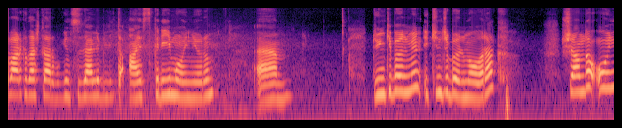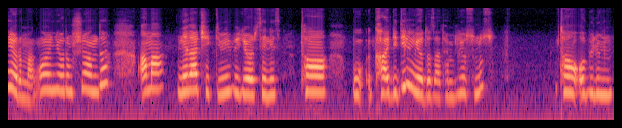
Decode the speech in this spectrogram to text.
Merhaba arkadaşlar. Bugün sizlerle birlikte Ice Cream oynuyorum. Eee, dünkü bölümün ikinci bölümü olarak şu anda oynuyorum ben. Oynuyorum şu anda. Ama neler çektiğimi bir görseniz. Ta bu kaydedilmiyordu zaten biliyorsunuz. Ta o bölümün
